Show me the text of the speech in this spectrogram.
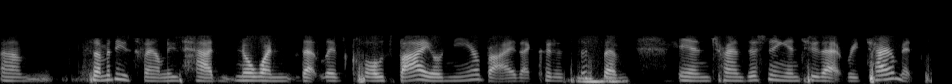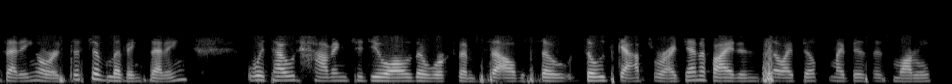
um, some of these families had no one that lived close by or nearby that could assist mm-hmm. them in transitioning into that retirement setting or assistive living setting without having to do all of their work themselves. So those gaps were identified and so I built my business model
